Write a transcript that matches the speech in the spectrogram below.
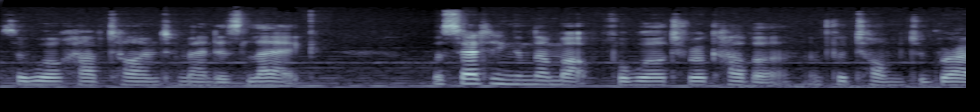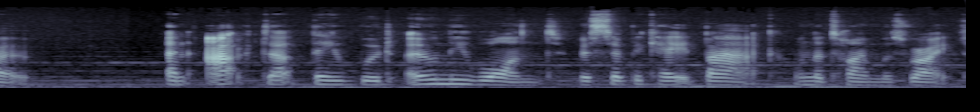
so Will have time to mend his leg, were setting them up for Will to recover and for Tom to grow. An act that they would only want reciprocated back when the time was right.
